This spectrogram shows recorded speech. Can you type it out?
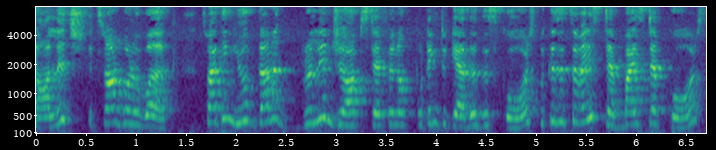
knowledge, it's not going to work. So I think you've done a brilliant job, Stefan, of putting together this course because it's a very step by step course.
